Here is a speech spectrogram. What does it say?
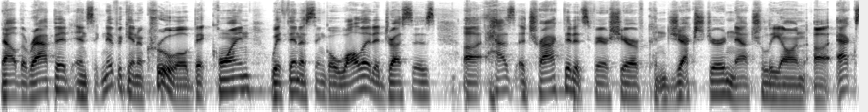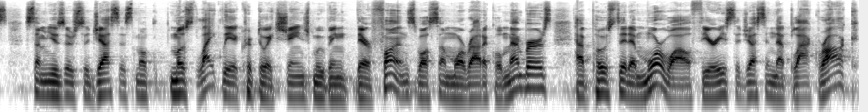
Now, the rapid and significant accrual of Bitcoin within a single wallet addresses uh, has attracted its fair share of conjecture naturally on uh, X. Some users suggest it's mo- most likely a crypto exchange moving their funds, while some more radical members have posted a more wild theory suggesting that BlackRock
